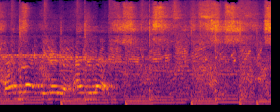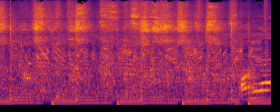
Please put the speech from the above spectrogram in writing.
Hand the leg together, hand the leg. On your legs.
